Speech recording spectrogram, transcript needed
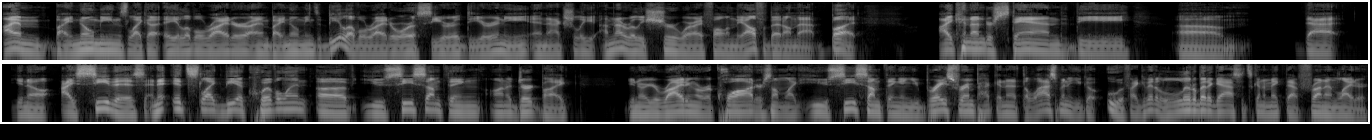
I am by no means like a A level rider. I am by no means a B level rider or a C or a D or an E. And actually, I'm not really sure where I fall in the alphabet on that, but I can understand the um, that you know I see this, and it, it's like the equivalent of you see something on a dirt bike. You know, you're riding or a quad or something like you see something and you brace for impact, and then at the last minute you go, "Ooh, if I give it a little bit of gas, it's going to make that front end lighter."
